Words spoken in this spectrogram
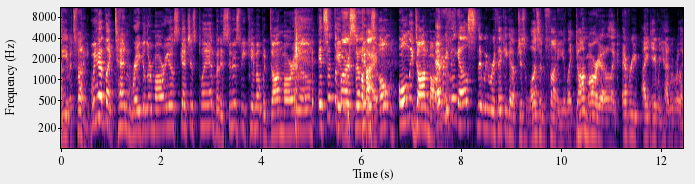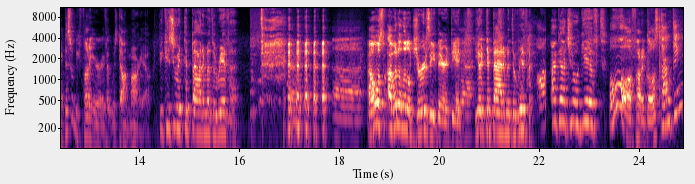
see if it's funny. We had like 10 regular Mario sketches planned, but as soon as we came up with Don Mario, It set the it bar was, so it high. was o- only Don Mario. Everything else that we were thinking of just wasn't funny. Like Don Mario, like every idea we had, we were like, this would be funnier if it was Don Mario. Because you're at the bottom of the river. I almost I went a little Jersey there at the end. Yeah. You're at the bottom of the river. I got you a gift. Oh, for ghost hunting?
